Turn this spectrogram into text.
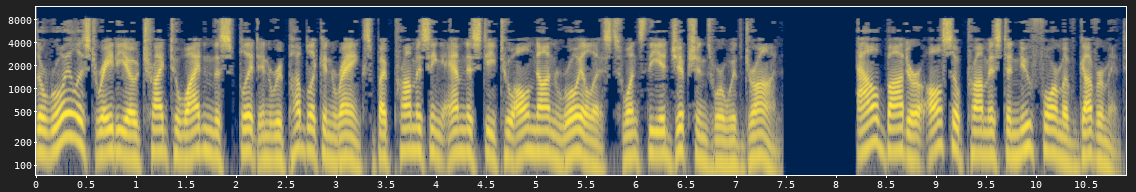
The Royalist radio tried to widen the split in Republican ranks by promising amnesty to all non-Royalists once the Egyptians were withdrawn. Al-Badr also promised a new form of government,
